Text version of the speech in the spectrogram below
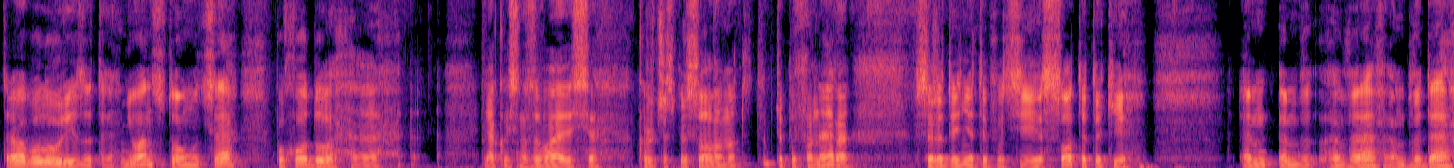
Треба було урізати. Нюанс в тому, це, походу, е, якось називається. Коротше, спресована типу фанера. Всередині, типу, ці соти такі. МВФ, МВД.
